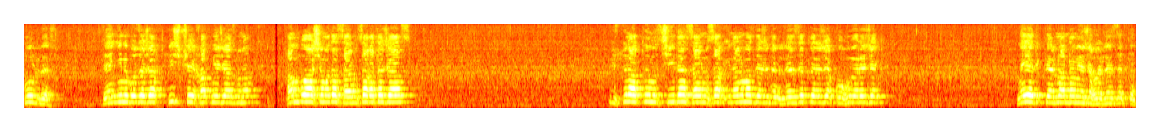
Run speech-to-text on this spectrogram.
pul biber. Rengini bozacak hiçbir şey katmayacağız buna. Tam bu aşamada sarımsak atacağız. Üstüne attığımız çiğden sarımsak inanılmaz derecede bir lezzet verecek, koku verecek. Ne yediklerini anlamayacaklar lezzetten.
